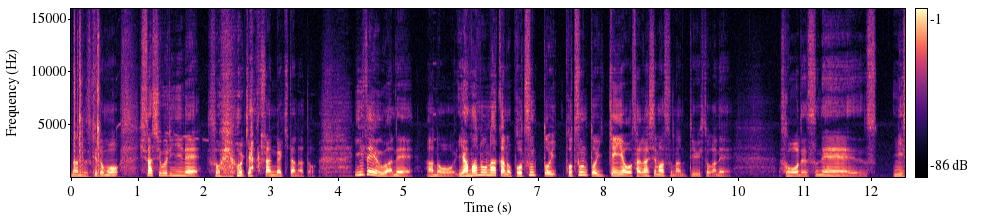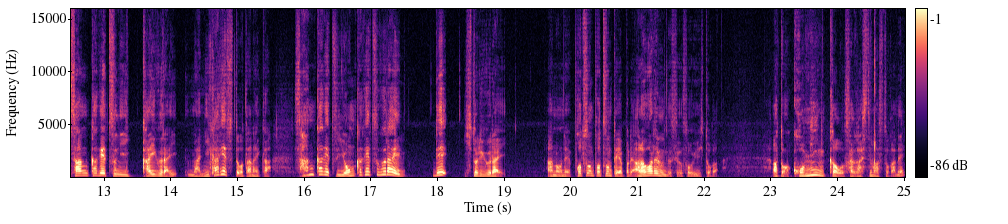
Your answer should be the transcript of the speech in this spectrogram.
なんですけども久しぶりにねそういうお客さんが来たなと以前はねあの山の中のポツンとポツンと一軒家を探してますなんていう人がねそうですね23ヶ月に1回ぐらいまあ2ヶ月ってことはないか3ヶ月4ヶ月ぐらいで1人ぐらいあのねポツンポツンってやっぱり現れるんですよそういう人が。あとは古民家を探してますとかね。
